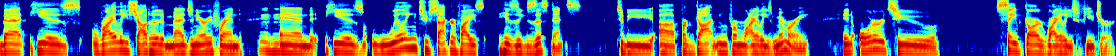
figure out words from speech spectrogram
that he is riley's childhood imaginary friend Mhm. and he is willing to sacrifice his existence to be uh, forgotten from Riley's memory in order to safeguard Riley's future.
